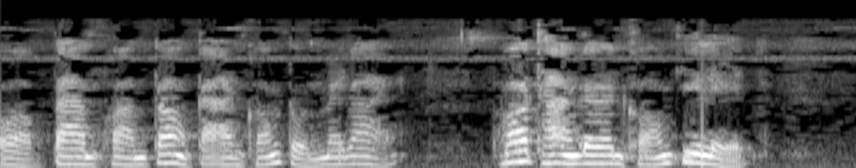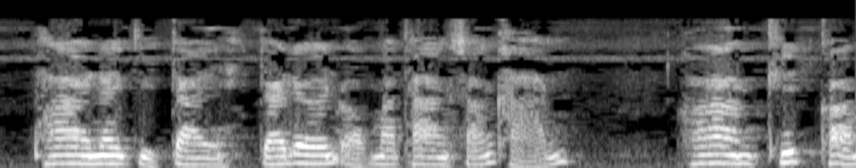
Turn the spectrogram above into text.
ออกตามความต้องการของตนไม่ได้ เพราะทางเดินของกิเลส ภายในจิตใจจะเดินออกมาทางสังขาร ความคิดความ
